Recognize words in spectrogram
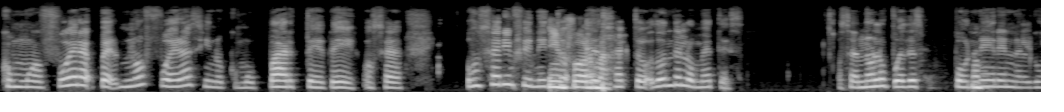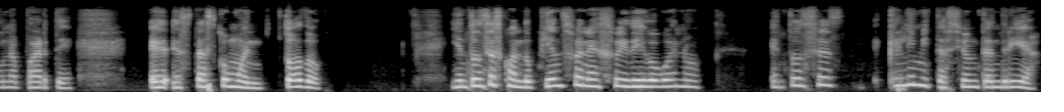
como afuera, pero no fuera, sino como parte de, o sea, un ser infinito, exacto, ¿dónde lo metes? O sea, no lo puedes poner en alguna parte. E, estás como en todo. Y entonces cuando pienso en eso y digo, bueno, entonces, ¿qué limitación tendría?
